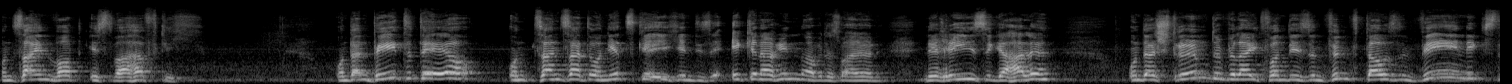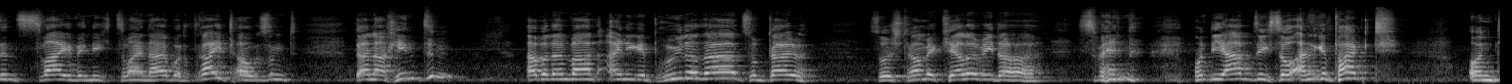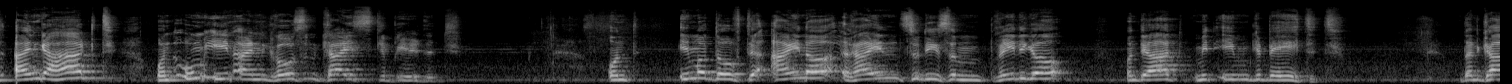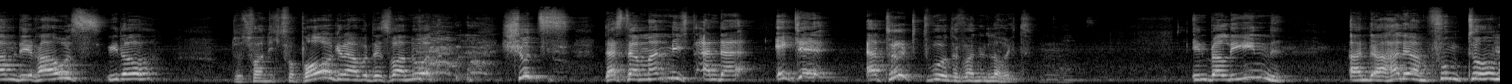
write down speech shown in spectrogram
Und sein Wort ist wahrhaftig. Und dann betete er und dann sagte und jetzt gehe ich in diese Ecke nach hinten, aber das war eine riesige Halle. Und da strömte vielleicht von diesen 5000 wenigstens zwei, wenn nicht zweieinhalb oder 3000 da nach hinten. Aber dann waren einige Brüder da, zum Teil so stramme Kerle wie der Sven. Und die haben sich so angepackt und eingehakt und um ihn einen großen Kreis gebildet. Und immer durfte einer rein zu diesem Prediger und der hat mit ihm gebetet. Dann kamen die raus wieder. Das war nicht verborgen, aber das war nur Schutz, dass der Mann nicht an der Ecke erdrückt wurde von den Leuten. In Berlin an der Halle am Funkturm,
